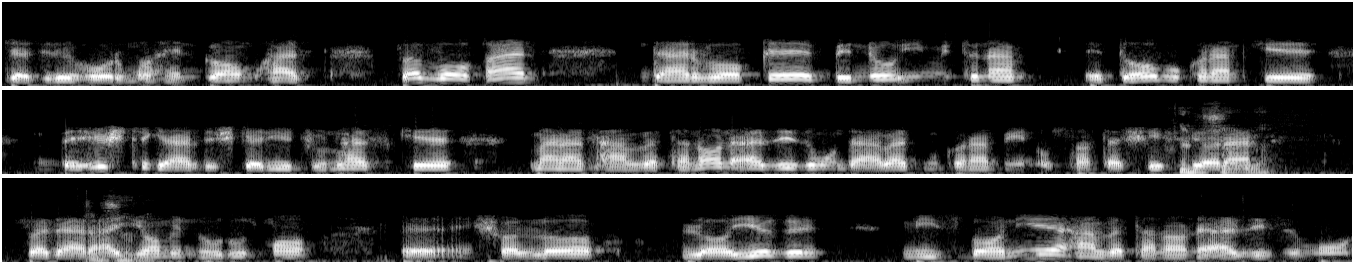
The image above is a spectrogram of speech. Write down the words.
جزیره هرمو هنگام هست. و واقعا در واقع به نوعی می‌تونم ادعا بکنم که بهشت گردشگری جنوب هست که من از هموطنان عزیزمون دعوت می‌کنم به این استان تشریف بیارن و در ایام نوروز ما انشالله لایق میزبانی هموطنان عزیزمون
